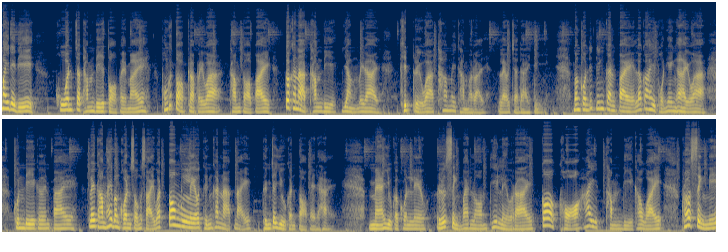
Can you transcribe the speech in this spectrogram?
ไม่ได้ดี ควรจะทำดีต่อไปไหม ผมก็ตอบกลับไปว่าทำต่อไป ก็ขนาดทำดียังไม่ได้ คิดหรือว่าถ้าไม่ทำอะไรแล้วจะได้ดี บางคนที่ทิ้งกันไปแล้วก็ให้ผลง่าย ๆว่า คุณดีเกินไป เลยทำให้บางคนสงสัยว่าต้องเลวถึงขนาดไหน ถึงจะอยู่กันต่อไปได้ แม้อยู่กับคนเลว หรือสิ่งแวดล้อมที่เลวร้าย ก็ขอให้ทำดีเข้าไว้ เพราะสิ่งนี้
